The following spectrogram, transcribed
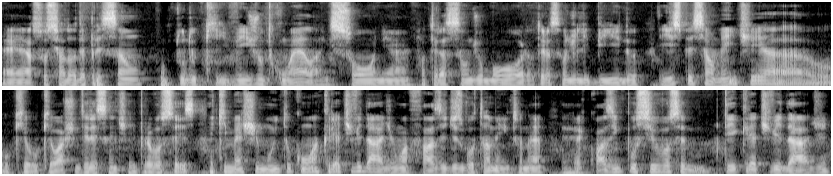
é, associado à depressão, tudo que vem junto com ela, insônia, alteração de humor, alteração de libido, e especialmente a, o, que, o que eu acho interessante aí para vocês é que mexe muito com a criatividade, uma fase de esgotamento, né? É quase impossível você ter criatividade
